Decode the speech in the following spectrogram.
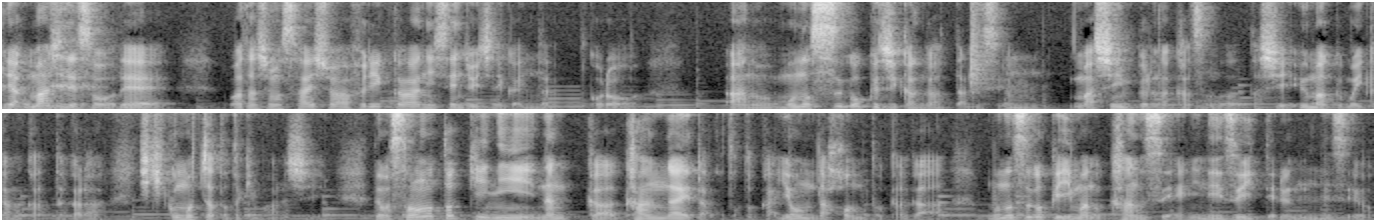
いや、マジでそうで、私も最初アフリカ2011年から行った頃、あの、ものすごく時間があったんですよ。うん。まあシンプルな活動だったし、うまくもいかなかったから、引きこもっちゃった時もあるし、でもその時になんか考えたこととか読んだ本とかが、ものすごく今の感性に根付いてるんですよ。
